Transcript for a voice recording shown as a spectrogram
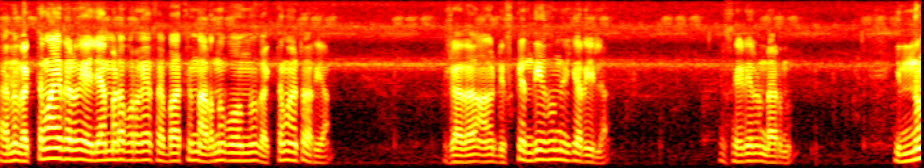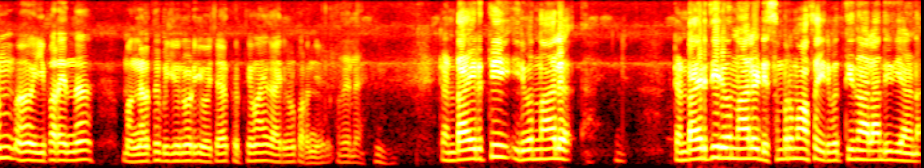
കാരണം വ്യക്തമായ തെളിവ് എലിയാമ്മയുടെ പുറകെ സെബാസ്റ്റ്യൻ നടന്നു പോകുന്നത് വ്യക്തമായിട്ട് അറിയാം. പക്ഷെ അത് ആ ഡിസ്ക് എന്ത് ചെയ്തതെന്ന് എനിക്കറിയില്ല. ഡിയിലുണ്ടായിരുന്നു ഇന്നും ഈ പറയുന്ന മംഗളത്ത് ബിജുവിനോട് ചോദിച്ചാൽ കൃത്യമായ കാര്യങ്ങൾ പറഞ്ഞു തരും. അതല്ലേ രണ്ടായിരത്തി ഇരുപത്തിനാല് രണ്ടായിരത്തി ഇരുപത്തിനാല് ഡിസംബർ മാസം ഇരുപത്തിനാലാം തീയതിയാണ്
